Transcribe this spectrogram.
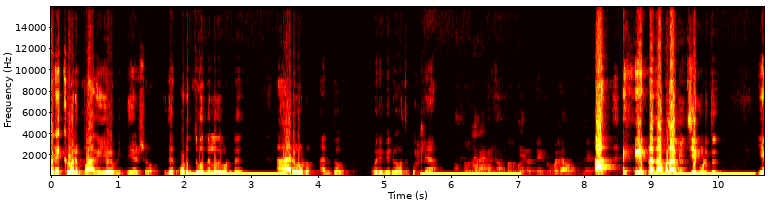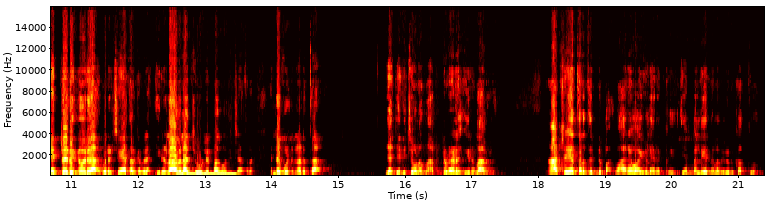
എനിക്ക് ഒരു പകയോ വിദ്വേഷമോ ഇത് കൊടുത്തു എന്നുള്ളത് കൊണ്ട് ആരോടും എന്തോ ഒരു വിരോധമില്ല ആ, നമ്മൾ ആ വിജയം കൊടുത്തു. എന്റെ അടുക്ക ഒരു ഒരു ക്ഷേത്രത്തിൽ ഇരുളാവില ചുള്ളി ഭഗവതി ക്ഷേത്രം. എന്റെ വീട്ടിനടുത്താണ് ഞാൻ ജനിച്ചോളം നാട്ടിലൂടെയാണ് നാട്ടിൽ. ഇവിടെ ഇരുളാവിൽ. ആ ക്ഷേത്രത്തിന്റെ ഭാരവാഹികൾ എനിക്ക് എം എൽ എ എന്നുള്ളതിൽ ഒരു കത്ത് തന്നു.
